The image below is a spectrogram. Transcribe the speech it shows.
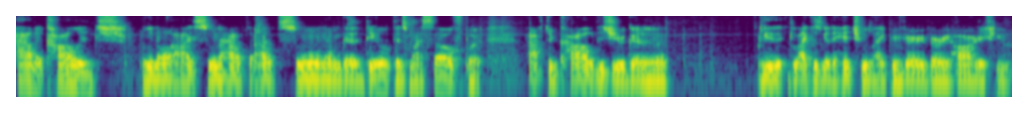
out of college, you know, I soon have to, I soon I'm gonna deal with this myself. But after college, you're gonna, you, life is gonna hit you like very, very hard if you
